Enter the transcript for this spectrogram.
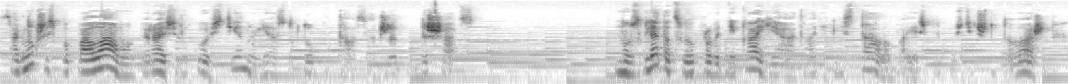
Согнувшись пополам упираясь рукой в стену, я с трудом пытался отдышаться. Но взгляд от своего проводника я отводить не стала, боясь пропустить что-то важное.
